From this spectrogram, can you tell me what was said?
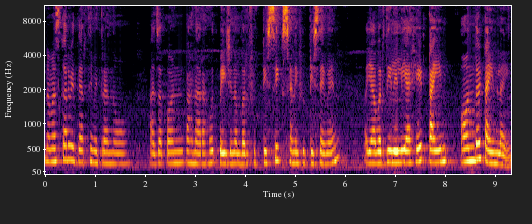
नमस्कार विद्यार्थी मित्रांनो. आज आपण पाहणार आहोत पेज नंबर फिफ्टी सिक्स आणि फिफ्टी सेवन यावर दिलेली आहे time on the timeline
